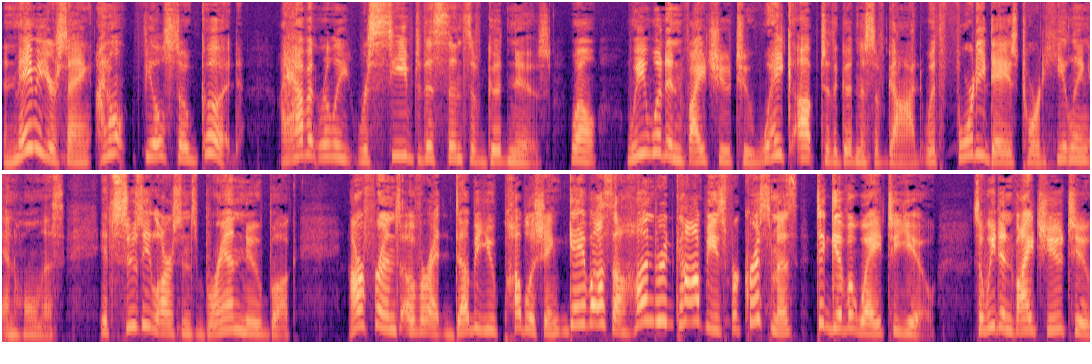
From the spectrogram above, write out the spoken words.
And maybe you're saying, I don't feel so good. I haven't really received this sense of good news. Well, we would invite you to wake up to the goodness of God with 40 days toward healing and wholeness. It's Susie Larson's brand new book. Our friends over at W Publishing gave us a hundred copies for Christmas to give away to you. So we'd invite you to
